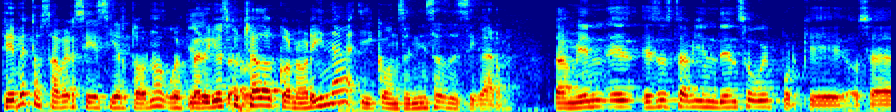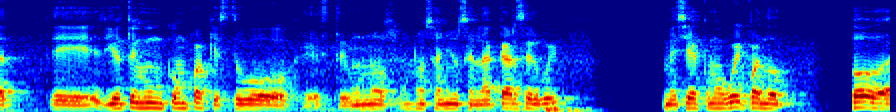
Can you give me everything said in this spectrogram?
que veto a saber si es cierto o no, güey, pero yo he escuchado con orina y con cenizas de cigarro. También es- eso está bien denso, güey, porque, o sea, eh, yo tengo un compa que estuvo este, unos, unos años en la cárcel, güey. Me decía como, güey, cuando todo,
